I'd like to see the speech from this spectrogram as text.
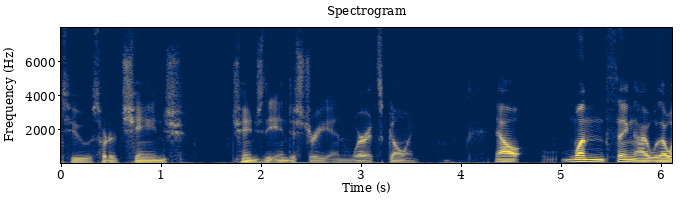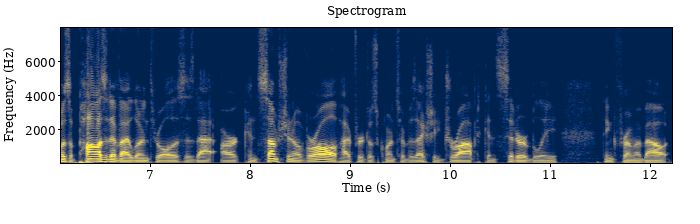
to sort of change change the industry and where it's going. Now, one thing I, that was a positive I learned through all this is that our consumption overall of high fructose corn syrup has actually dropped considerably. I think from about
